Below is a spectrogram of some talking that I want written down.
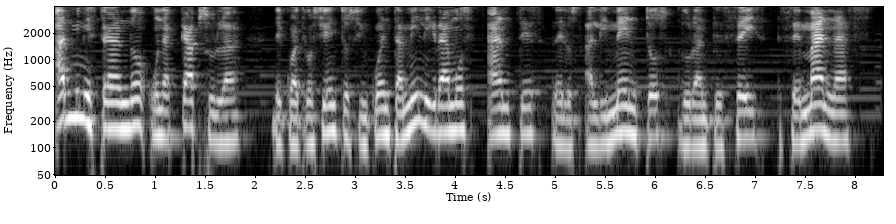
administrando una cápsula de 450 miligramos antes de los alimentos durante 6 semanas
